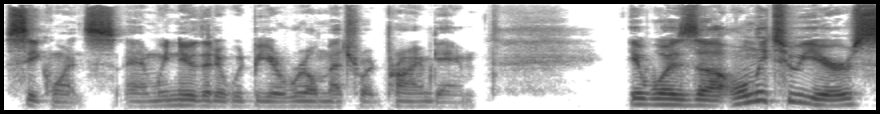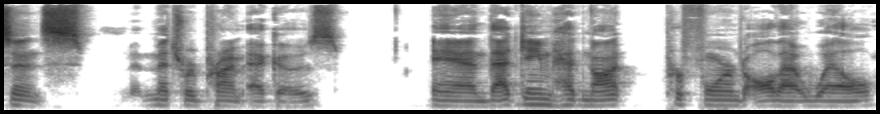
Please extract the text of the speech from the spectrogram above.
sequence, and we knew that it would be a real Metroid Prime game. It was uh, only two years since Metroid Prime Echoes, and that game had not performed all that well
